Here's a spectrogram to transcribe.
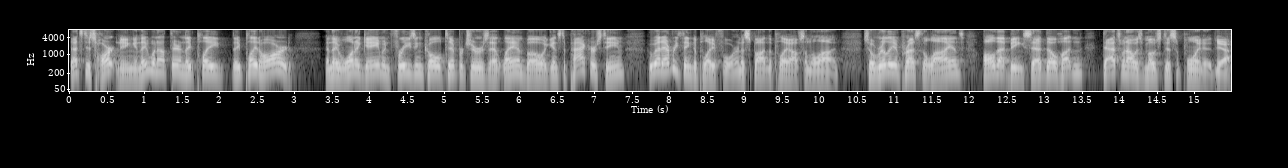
that's disheartening. And they went out there and they played they played hard and they won a game in freezing cold temperatures at Lambeau against a Packers team who had everything to play for and a spot in the playoffs on the line. So really impressed the Lions. All that being said, though, Hutton, that's when I was most disappointed. Yeah.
